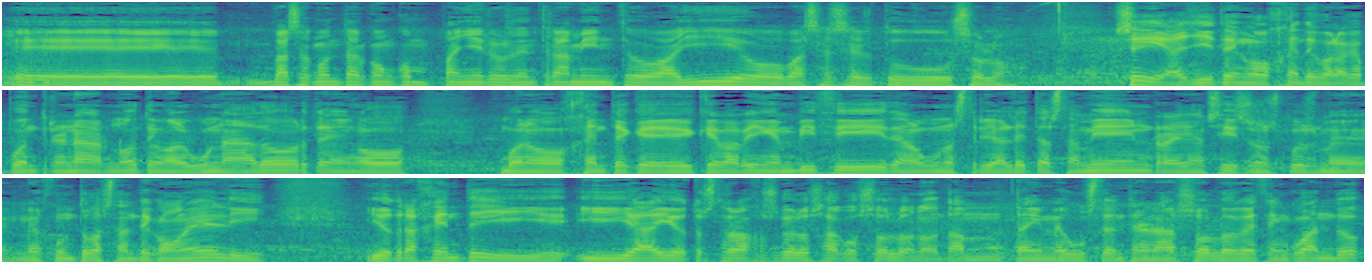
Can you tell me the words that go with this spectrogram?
¿Vas a contar con compañeros de entrenamiento allí o vas a ser tú solo? Sí, allí tengo gente con la que puedo entrenar, ¿no? Tengo algún nadador, tengo bueno, gente que, que, va bien en bici, tengo algunos triatletas también, Ryan Seasons pues me, junto bastante con él y, y otra gente y, y, hay otros trabajos que los hago solo, ¿no? también me gusta entrenar solo de vez en cuando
